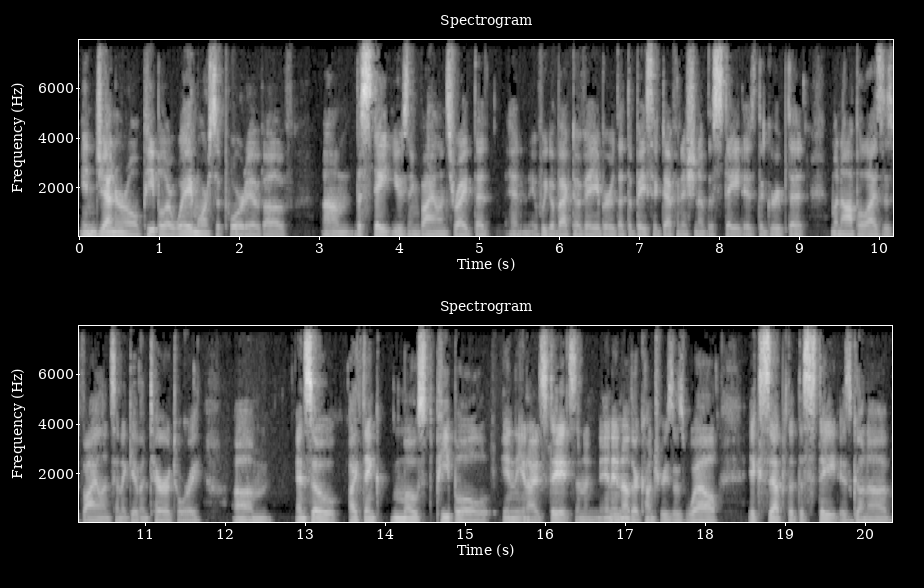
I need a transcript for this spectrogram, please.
in general, people are way more supportive of um, the state using violence, right? That, and if we go back to Weber, that the basic definition of the state is the group that monopolizes violence in a given territory. Um, and so I think most people in the United States and, and in other countries as well accept that the state is going to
